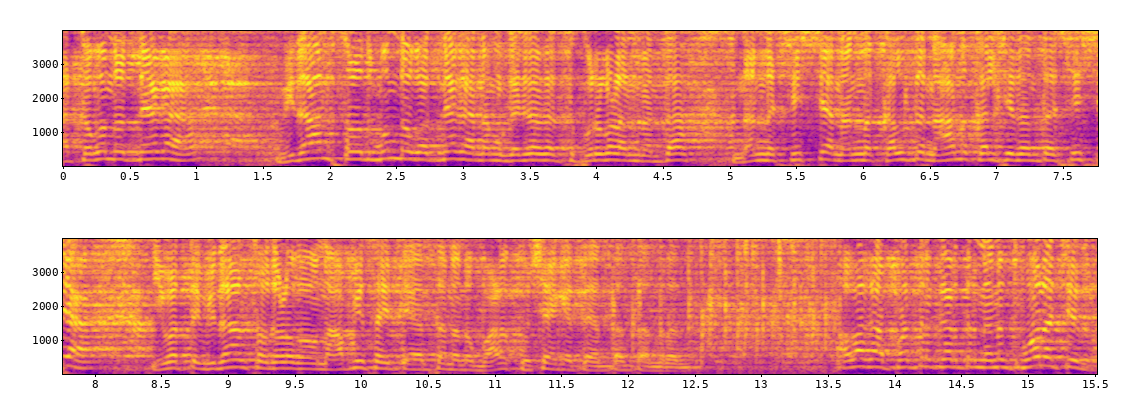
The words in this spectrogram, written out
ಅದು ತೊಗೊಂಡ್ ಹೊತ್ನ್ಯಾಗ ವಿಧಾನಸೌಧ ಮುಂದೆ ಹೋಗೋತ್ನಾಗ ನಮ್ಮ ಗಜದ ಗುರುಗಳಂದ್ರಂತ, ನನ್ನ ಶಿಷ್ಯ, ನನ್ನ ಕಲ್ತು, ನಾನು ಕಲಿಸಿದಂಥ ಶಿಷ್ಯ, ಇವತ್ತು ವಿಧಾನಸೌಧೊಳಗೆ ಅವನ ಆಫೀಸ್ ಐತೆ ಅಂತ ನನಗೆ ಭಾಳ ಖುಷಿ ಆಗೈತೆ ಅವಾಗ ಆ ಪತ್ರಕರ್ತರು ನನಗೆ ಫೋನ್ ಹಚ್ಚಿದ್ರು.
